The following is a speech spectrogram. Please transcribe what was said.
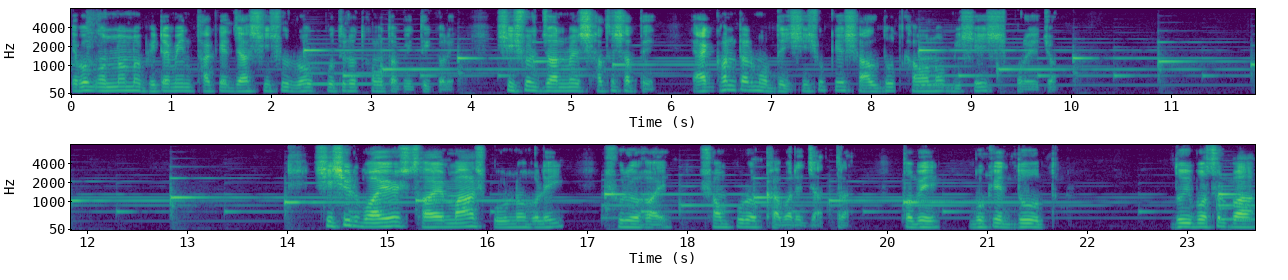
এবং অন্যান্য ভিটামিন থাকে যা শিশুর রোগ প্রতিরোধ ক্ষমতা বৃদ্ধি করে। শিশুর জন্মের সাথে সাথে এক ঘণ্টার মধ্যেই শিশুকে শাল দুধ খাওয়ানো বিশেষ প্রয়োজন। শিশুর বয়স ছয় মাস পূর্ণ হলেই শুরু হয় সম্পূরক খাবারের যাত্রা। তবে বুকের দুধ দুই বছর বা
